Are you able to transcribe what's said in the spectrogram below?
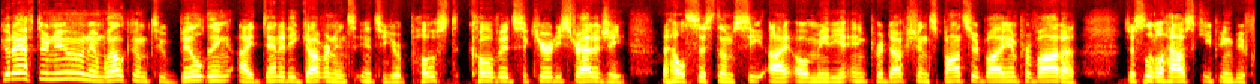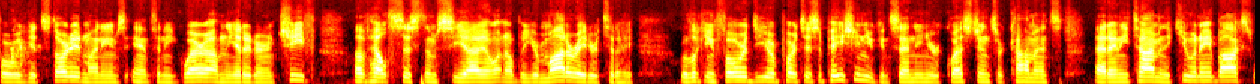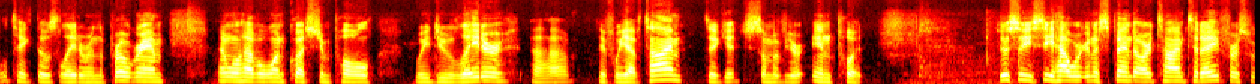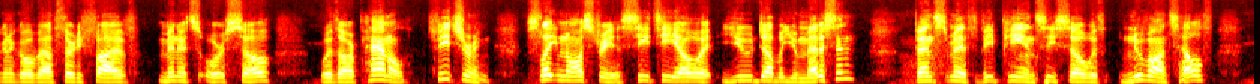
Good afternoon, and welcome to Building Identity Governance into Your Post COVID Security Strategy, a health system CIO Media Inc. production sponsored by Imprivata. Just a little housekeeping before we get started. My name is Anthony Guerra. I'm the editor in chief of Health Systems CIO, and I'll be your moderator today. We're looking forward to your participation. You can send in your questions or comments at any time in the Q&A box. We'll take those later in the program, and we'll have a one-question poll we do later uh, if we have time to get some of your input. Just so you see how we're going to spend our time today, first we're going to go about 35 minutes or so with our panel featuring Slayton Austria, CTO at UW Medicine, Ben Smith, VP and CISO with Nuvance Health,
